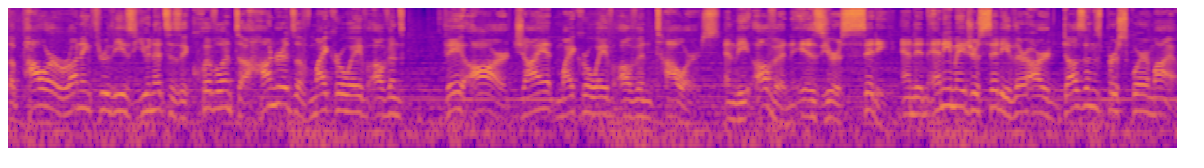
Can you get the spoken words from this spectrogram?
The power running through these units is equivalent to hundreds of microwave ovens they are giant microwave oven towers, and the oven is your city. And in any major city, there are dozens per square mile.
